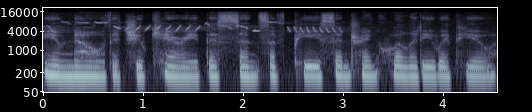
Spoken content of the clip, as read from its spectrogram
You know that you carry this sense of peace and tranquility with you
